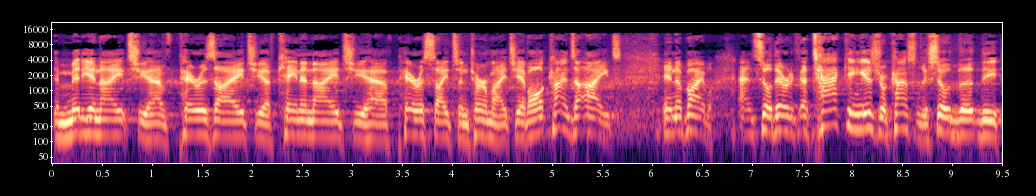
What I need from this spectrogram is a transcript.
Midianites, you have Perizzites, you have Canaanites, you have parasites and termites. You have all kinds of ites in the Bible. And so they're attacking Israel constantly. So the, the,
